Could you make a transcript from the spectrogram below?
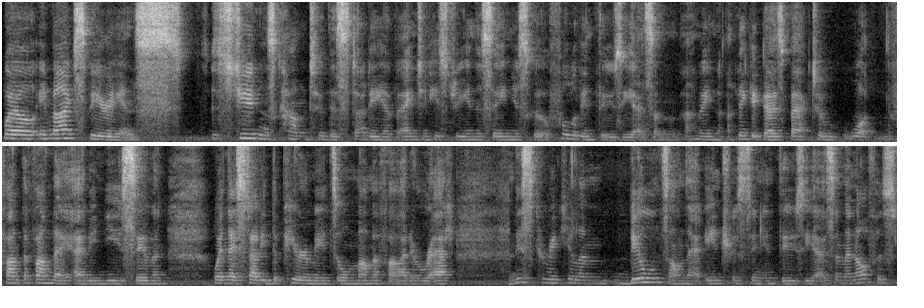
Well, in my experience, students come to the study of ancient history in the senior school full of enthusiasm. I mean, I think it goes back to what the fun, the fun they had in year seven when they studied the pyramids or mummified a rat. This curriculum builds on that interest and enthusiasm and offers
